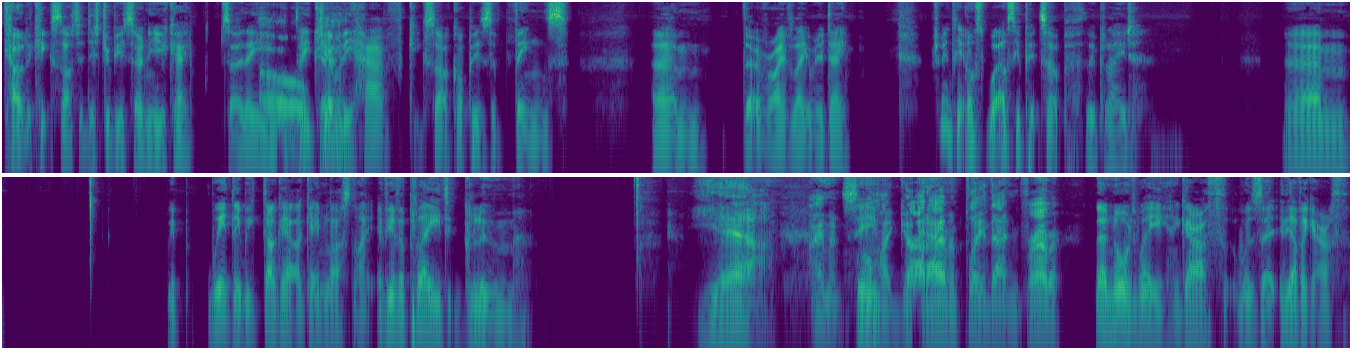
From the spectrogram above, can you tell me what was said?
kind of Kickstarter distributor in the UK. So they Oh, they generally have Kickstarter copies of things um that arrive later in the day. I'm trying to think else what else we picked up that we played. Um we weirdly we dug out a game last night. Have you ever played Gloom? yeah, I haven't. See- oh my god, I haven't played that in forever. No, nor did we. And Gareth was uh, the other Gareth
